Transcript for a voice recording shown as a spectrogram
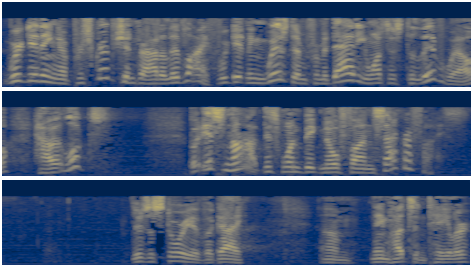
We're getting a prescription for how to live life. We're getting wisdom from a daddy who wants us to live well, how it looks. But it's not this one big no fun sacrifice. There's a story of a guy um, named Hudson Taylor.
